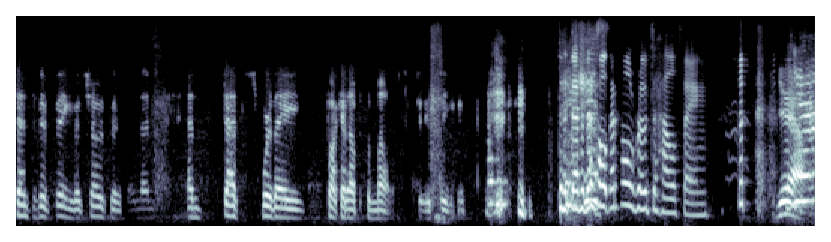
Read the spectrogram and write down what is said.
sensitive thing that shows this, and then and that's where they fuck it up the most. It seems. that, that, that whole that whole road to hell thing. yeah.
